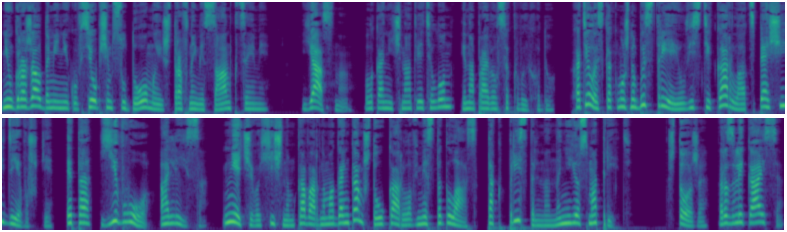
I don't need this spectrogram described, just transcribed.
не угрожал Доминику всеобщим судом и штрафными санкциями. «Ясно», — лаконично ответил он и направился к выходу. Хотелось как можно быстрее увести Карла от спящей девушки. Это его Алиса. Нечего хищным коварным огонькам, что у Карла вместо глаз, так пристально на нее смотреть. «Что же, развлекайся»,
